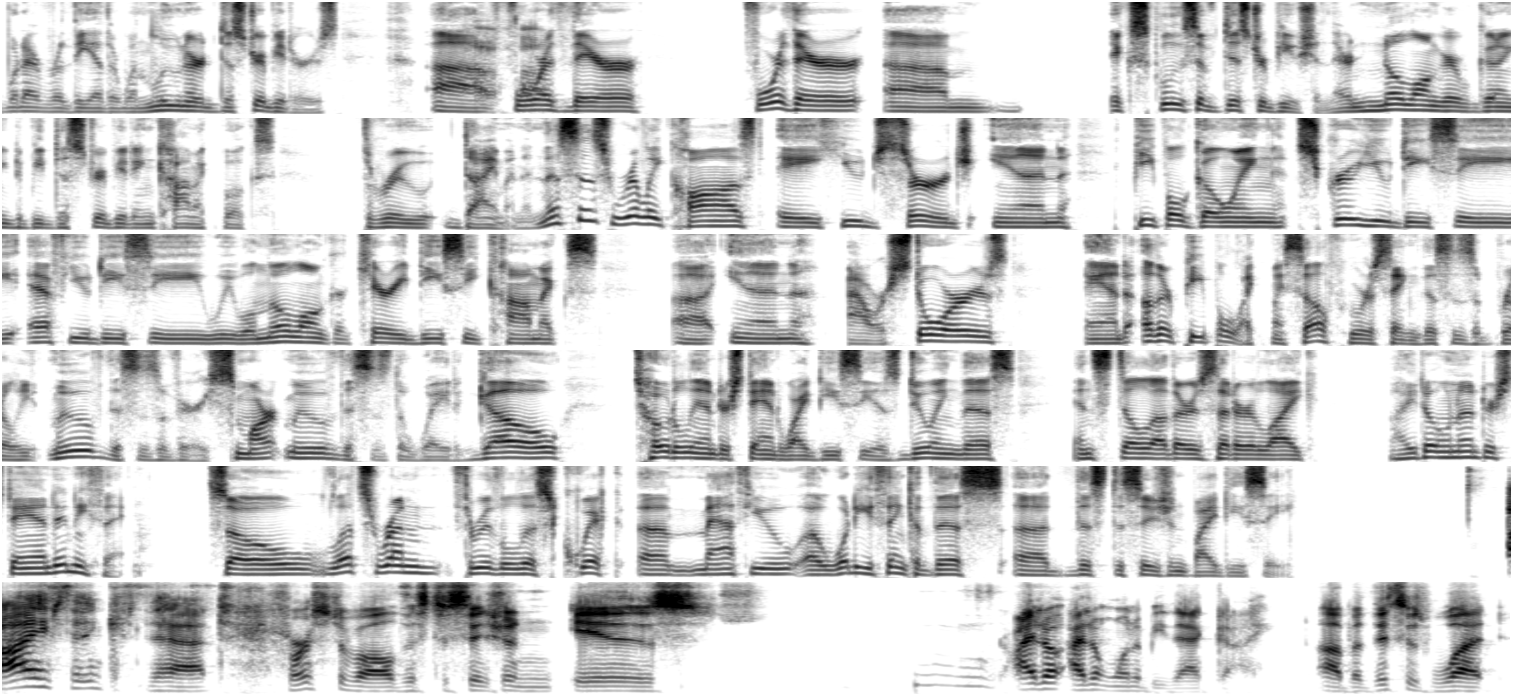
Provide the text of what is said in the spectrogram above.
whatever the other one, Lunar Distributors, uh, oh, for their for their um, exclusive distribution. They're no longer going to be distributing comic books through Diamond, and this has really caused a huge surge in people going, screw you, DC, F you, DC. We will no longer carry DC comics uh, in our stores. And other people like myself who are saying this is a brilliant move. This is a very smart move. This is the way to go. Totally understand why DC is doing this. And still others that are like, I don't understand anything. So let's run through the list quick. Uh, Matthew, uh, what do you think of this uh, this decision by DC? I think that first of all, this decision is I don't I don't want to be that guy. Uh, but this is what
